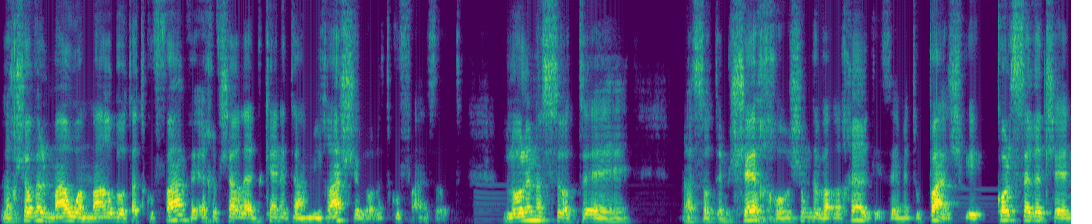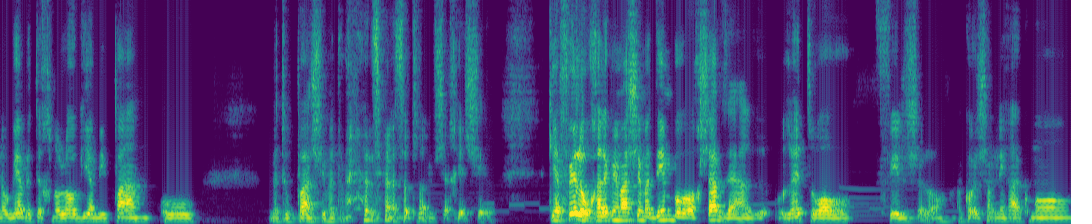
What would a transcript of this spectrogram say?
לחשוב על מה הוא אמר באותה תקופה ואיך אפשר לעדכן את האמירה שלו לתקופה הזאת. לא לנסות אה, לעשות המשך או שום דבר אחר, כי זה מטופש, כי כל סרט שנוגע בטכנולוגיה מפעם הוא מטופש אם אתה מנסה לעשות לו המשך ישיר. כי אפילו חלק ממה שמדהים בו עכשיו זה ה retro feel שלו, הכל שם נראה כמו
